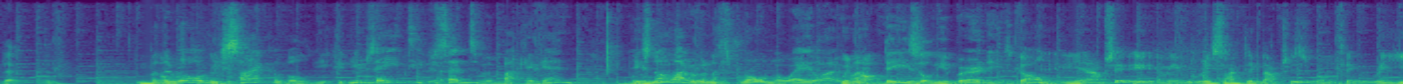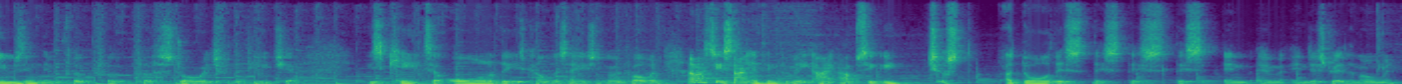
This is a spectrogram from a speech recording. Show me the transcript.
the, the But they're all recyclable. You can use eighty percent of them back again. It's not like we're going to throw them away like, We're like not. diesel. You burn it, it's gone. Yeah, absolutely. I mean, recycling batteries is one thing. Reusing them for, for, for storage for the future is key to all of these conversations going forward. And that's the exciting thing for me. I absolutely just adore this this this this in, in industry at the moment.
